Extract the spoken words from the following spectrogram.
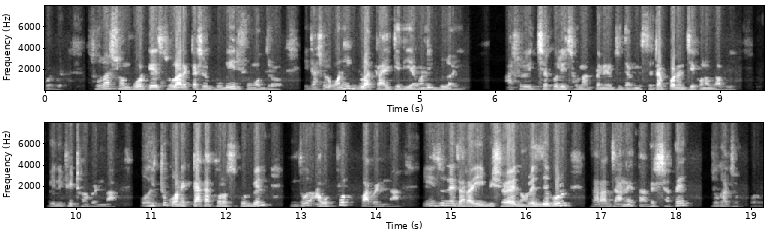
করবেন। সোলার সম্পর্কে সোলার একটা আসলে গভীর সমুদ্র, এটা আসলে অনেকগুলা ক্রাইটেরিয়া অনেকগুলাই। আসলে ইচ্ছা করলে সোলার প্যানেল যদি আপনি সেট আপ করেন যে কোনোভাবে বেনিফিট হবেন না। হয়তো অনেক টাকা খরচ করবেন, কিন্তু আউটপুট পাবেন না। এই জন্য যারা এই বিষয়ে নলেজেবল যারা জানে, তাদের সাথে যোগাযোগ করুন।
